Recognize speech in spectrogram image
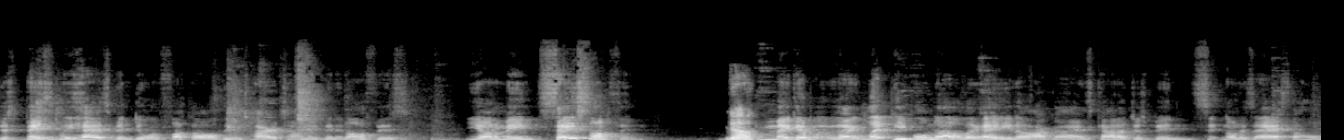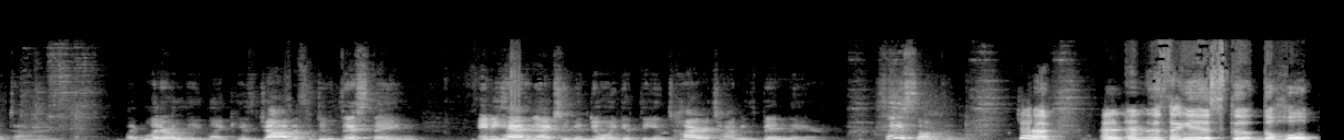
just basically has been doing fuck all the entire time they've been in office, you know what I mean? Say something. Yeah. Make it like let people know, like, hey, you know, our guy has kind of just been sitting on his ass the whole time. Like literally, like his job is to do this thing, and he hasn't actually been doing it the entire time he's been there. Say something. Yeah, and and the thing is, the the whole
